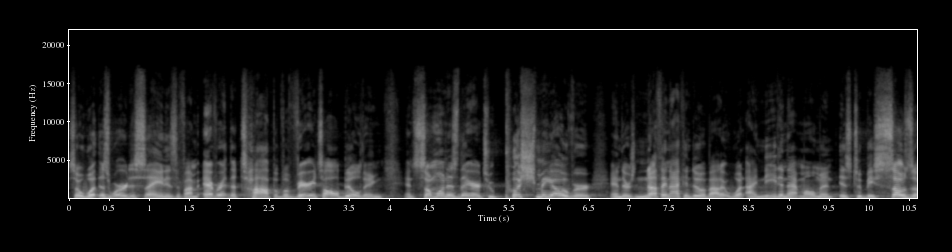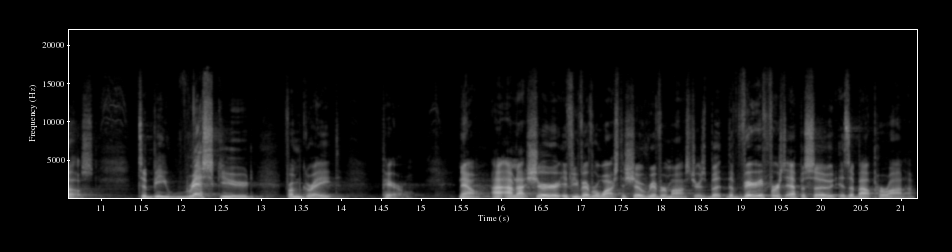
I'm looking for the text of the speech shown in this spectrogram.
So, what this word is saying is if I'm ever at the top of a very tall building and someone is there to push me over and there's nothing I can do about it, what I need in that moment is to be sozos, to be rescued from great peril. Now, I'm not sure if you've ever watched the show River Monsters, but the very first episode is about piranha.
